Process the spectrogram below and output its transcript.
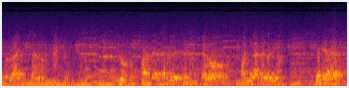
You're right, sana. Look for further evidences, pero pag-ingatan lang yun. Yes, sir. Pakitawag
